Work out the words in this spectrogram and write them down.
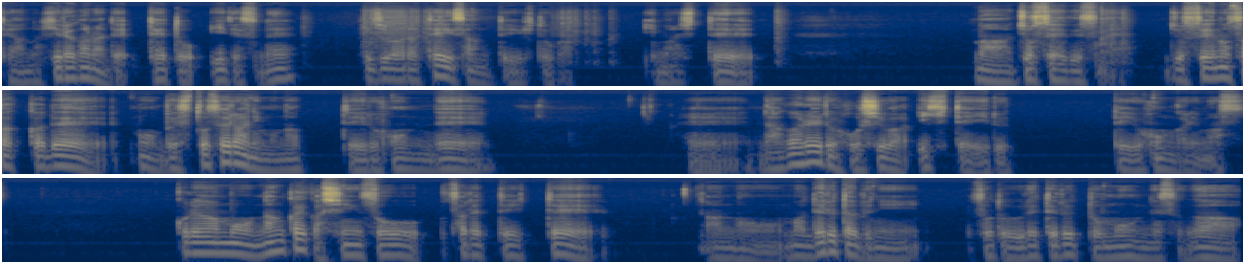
で、あの、ひらがなで手といですね。藤原定さんっていう人がいまして、まあ女性ですね。女性の作家で、もうベストセラーにもなっている本で、えー、流れる星は生きているっていう本があります。これはもう何回か新装されていて、あの、まあ、出るたびに相当売れてると思うんですが、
